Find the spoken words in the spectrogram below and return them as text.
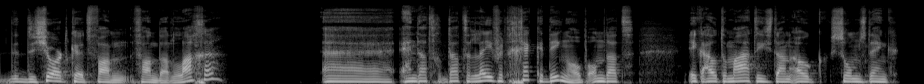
de, de shortcut van, van dat lachen. eh, en dat, dat levert gekke dingen op. Omdat ik automatisch dan ook soms denk...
